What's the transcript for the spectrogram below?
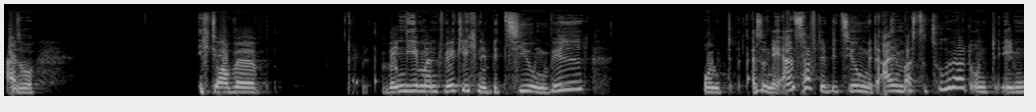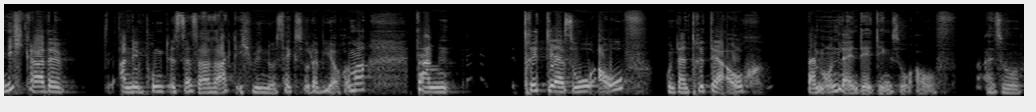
also ich glaube, wenn jemand wirklich eine Beziehung will und also eine ernsthafte Beziehung mit allem, was dazugehört und eben nicht gerade an dem Punkt ist, dass er sagt, ich will nur Sex oder wie auch immer, dann tritt der so auf und dann tritt er auch beim Online-Dating so auf. Also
